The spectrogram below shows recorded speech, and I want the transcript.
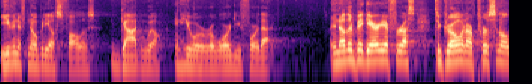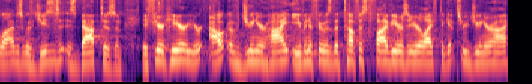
even if nobody else follows. God will, and He will reward you for that. Another big area for us to grow in our personal lives with Jesus is baptism. If you're here, you're out of junior high, even if it was the toughest five years of your life to get through junior high,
